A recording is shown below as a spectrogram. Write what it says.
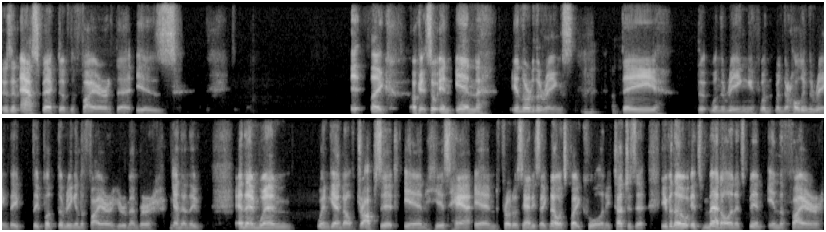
there's an aspect of the fire that is it like okay so in in in lord of the rings Mhm. they the, when the ring when when they're holding the ring they they put the ring in the fire you remember Yeah. and then they and then when when Gandalf drops it in his hand in Frodo's hand, he's like, "No, it's quite cool," and he touches it, even though it's metal and it's been in the fire.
